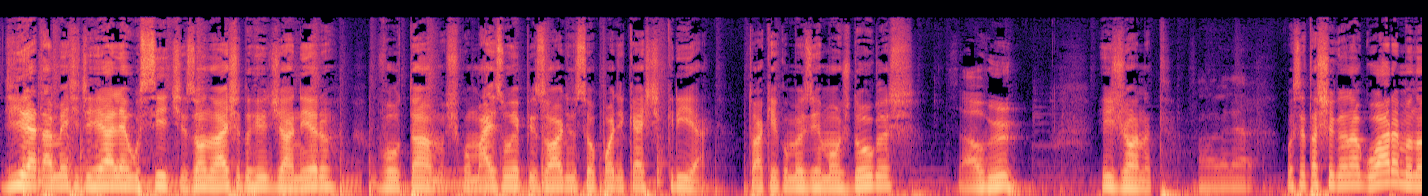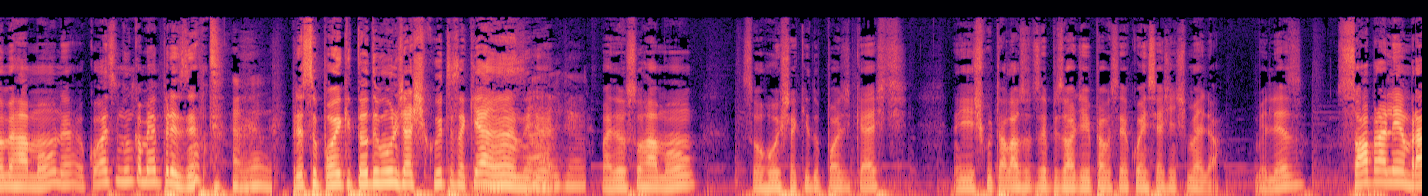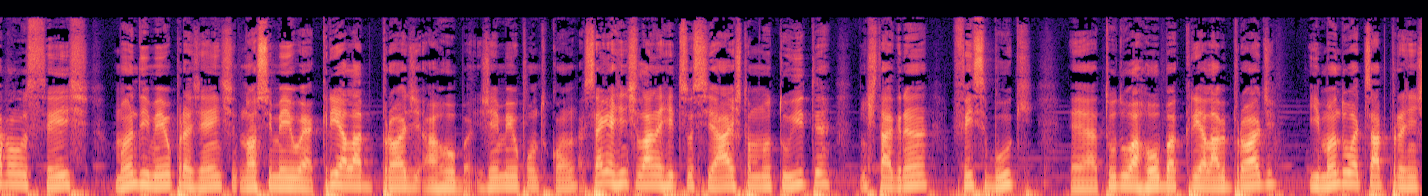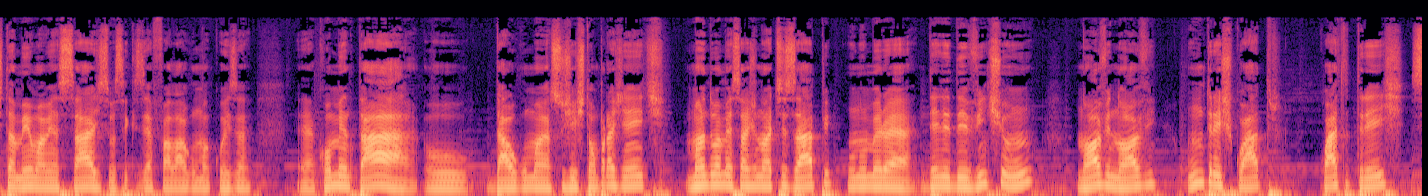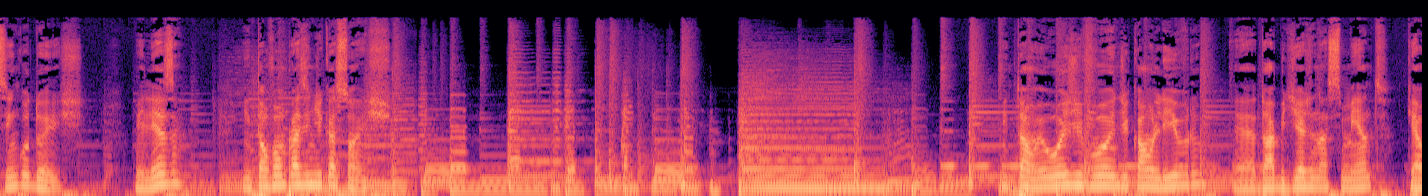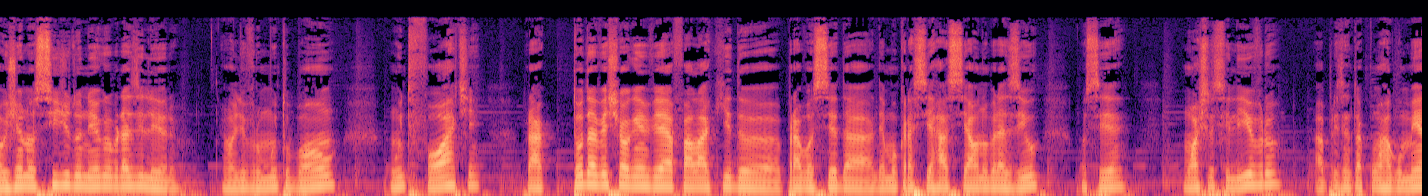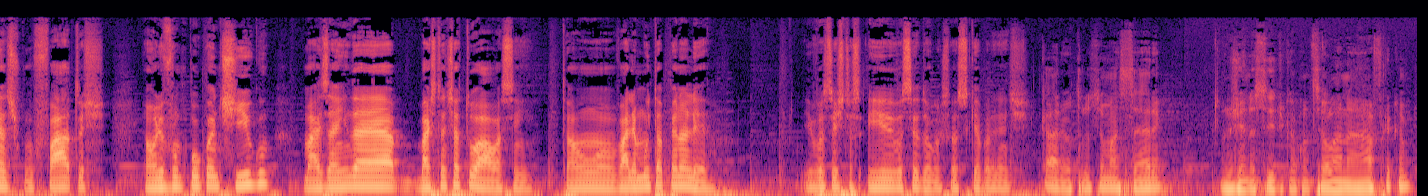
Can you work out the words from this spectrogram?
Diretamente de Realengo City, zona oeste do Rio de Janeiro, voltamos com mais um episódio do seu podcast Cria. Tô aqui com meus irmãos Douglas Salve! e Jonathan. Fala galera. Você tá chegando agora, meu nome é Ramon, né? Eu quase nunca me apresento. Tá vendo? Pressuponho que todo mundo já escuta isso aqui há anos, né? Que- Mas eu sou Ramon, sou host aqui do podcast. E escuta lá os outros episódios aí pra você conhecer a gente melhor. Beleza? Só pra lembrar pra vocês, manda e-mail pra gente. Nosso e-mail é crialabprod.gmail.com Segue a gente lá nas redes sociais, estamos no Twitter, Instagram, Facebook, é tudo arroba crialabprod. E manda o WhatsApp pra gente também, uma mensagem, se você quiser falar alguma coisa, é, comentar ou dar alguma sugestão pra gente. Manda uma mensagem no WhatsApp, o número é DDD 21 99 134 4352. Beleza? Então vamos para as indicações. Então, eu hoje vou indicar um livro é, do Abdias do Nascimento, que é O Genocídio do Negro Brasileiro. É um livro muito bom, muito forte, para toda vez que alguém vier falar aqui para você da democracia racial no Brasil, você mostra esse livro, apresenta com argumentos, com fatos. É um livro um pouco antigo, mas ainda é bastante atual, assim. Então vale muito a pena ler. E você, e você Douglas, trouxe o que pra gente? Cara, eu trouxe uma série, o genocídio que aconteceu lá na África.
